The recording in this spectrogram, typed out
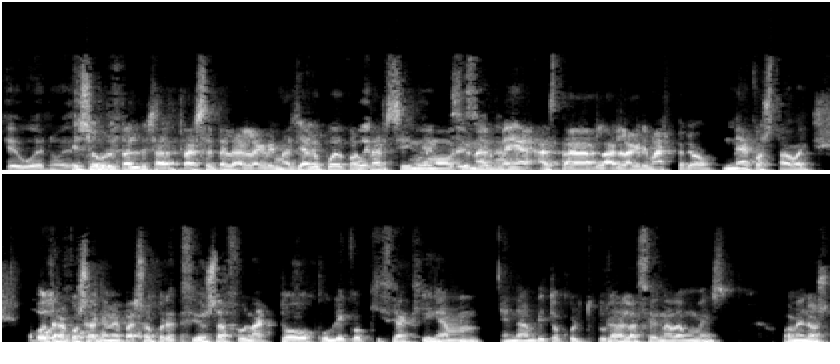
Qué bueno eso. Eso brutal de saltarse de las lágrimas. Ya lo puedo contar sin emocionarme hasta las lágrimas, pero me ha costado. ¿eh? Otra cosa que me pasó preciosa fue un acto público que hice aquí en, en ámbito cultural hace nada un mes o menos.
